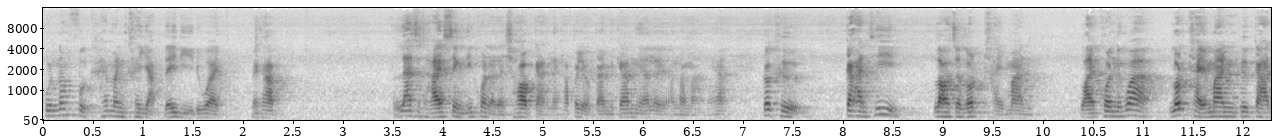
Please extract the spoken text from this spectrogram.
คุณต้องฝึกให้มันขยับได้ดีด้วยนะครับและสุดท้ายสิ่งที่คนอาจจะชอบกันนะครับประโยชน์การมีกล้ามเนื้อเลยอันต่อมานะฮะก็คือการที่เราจะลดไขมัน หลายคนนึกว่าลดไขมันคือการ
